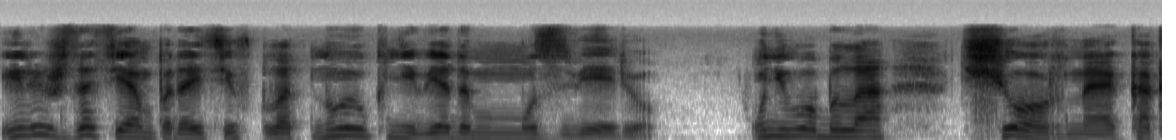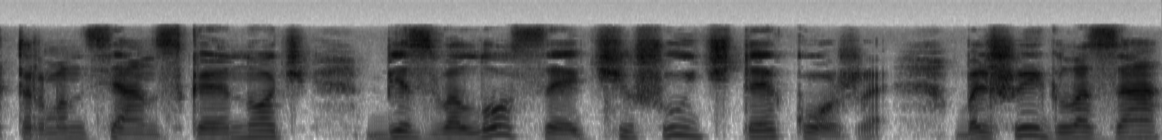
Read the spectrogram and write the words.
и лишь затем подойти вплотную к неведомому зверю. У него была черная, как тормансианская ночь, безволосая, чешуйчатая кожа. Большие глаза,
